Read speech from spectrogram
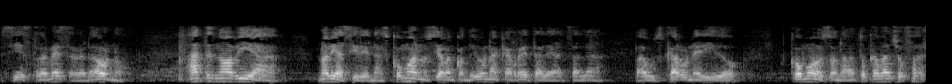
sí estremece, ¿verdad o no? Antes no había, no había sirenas. ¿Cómo anunciaban cuando iba una carreta de Atzalá para buscar un herido? ¿Cómo sonaba? Tocaba el shofar.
